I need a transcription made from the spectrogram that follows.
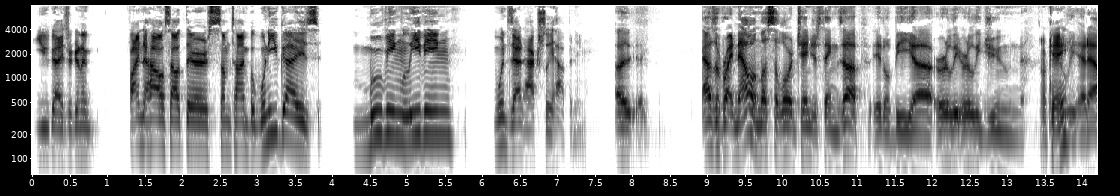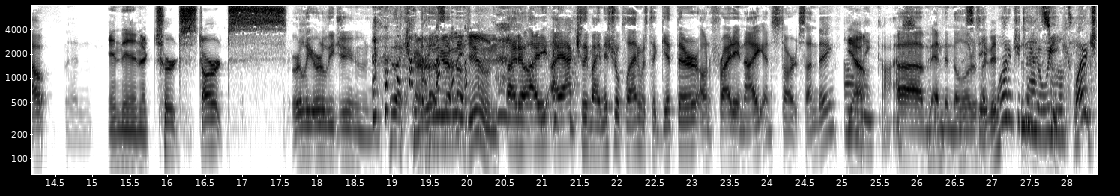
You guys are gonna find a house out there sometime. But when are you guys moving, leaving? When's that actually happening? Uh, as of right now, unless the Lord changes things up, it'll be uh, early, early June. Okay, We head out and and then a church starts early, early June. like, early, early June. I know. I, I actually, my initial plan was to get there on Friday night and start Sunday. Oh Yeah. my gosh. Um, and then the Lord was David. like, "Why don't you take a week? total Why don't you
